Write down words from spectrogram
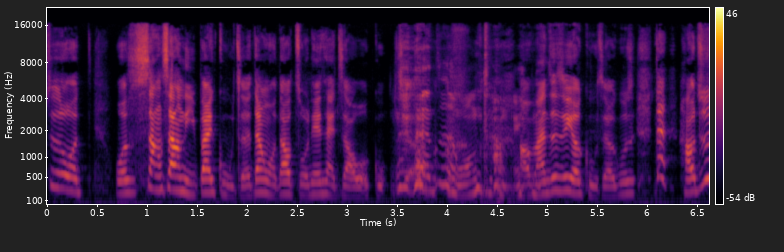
就是我，我上上礼拜骨折，但我到昨天才知道我骨折，这很荒唐。好，反正这是一个骨折的故事。但好，就是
